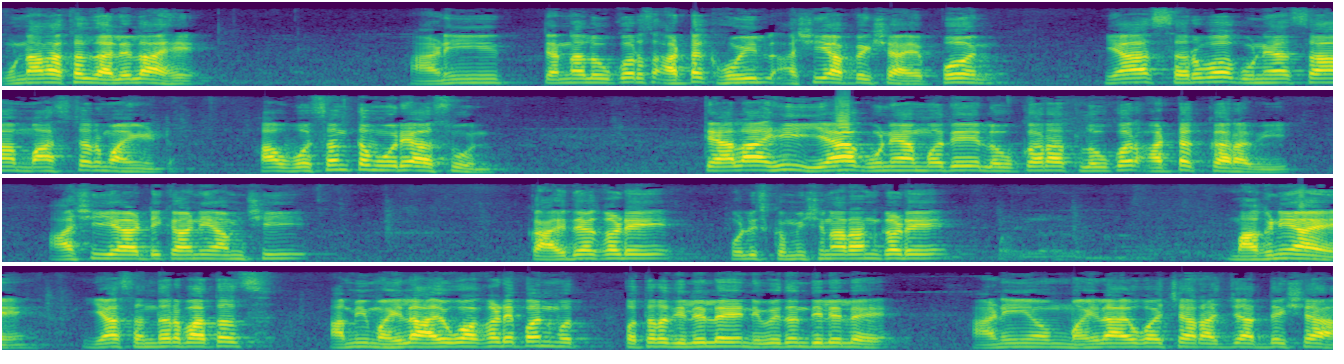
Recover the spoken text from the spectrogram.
गुन्हा दाखल झालेला आहे. आणि त्यांना लवकरच अटक होईल अशी अपेक्षा आहे. पण या सर्व गुन्ह्याचा मास्टर माइंड हा वसंत मोरे असून त्यालाही या गुन्ह्यामध्ये लवकरात लवकर अटक करावी अशी या ठिकाणी आमची कायद्याकडे पोलीस कमिशनरांकडे मागणी आहे. या संदर्भातच आम्ही महिला आयोगाकडे पण मत- पत्र दिलेलं आहे निवेदन दिलेलं आहे. आणि महिला आयोगाच्या राज्य अध्यक्षा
